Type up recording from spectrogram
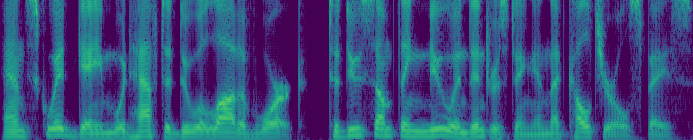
and Squid Game would have to do a lot of work to do something new and interesting in that cultural space.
